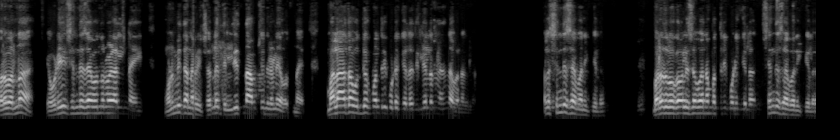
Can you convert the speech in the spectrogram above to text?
बरोबर ना? एवढी शिंदे साहेबांवर मिळाली नाही. म्हणून मी त्यांना विचारलं दिल्लीतनं आमचे निर्णय होत नाही मला आता उद्योगमंत्री कुठे केलं? दिल्लीला नाही जावं लागलं. मला शिंदे साहेबांनी केलं. भरत गोगावले साहेबांना मंत्री कोणी केलं? शिंदे साहेबांनी केलं.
